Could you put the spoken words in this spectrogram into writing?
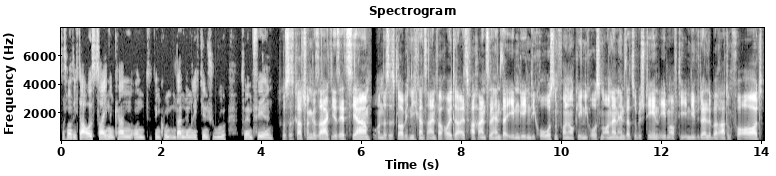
dass man sich da auszeichnen kann und den Kunden dann den richtigen Schuh zu empfehlen. Du hast es gerade schon gesagt, ihr setzt ja, und das ist, glaube ich, nicht ganz einfach, heute als Facheinzelhändler eben gegen die großen, vor allem auch gegen die großen Online-Händler zu bestehen, eben auf die individuelle Beratung vor Ort.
